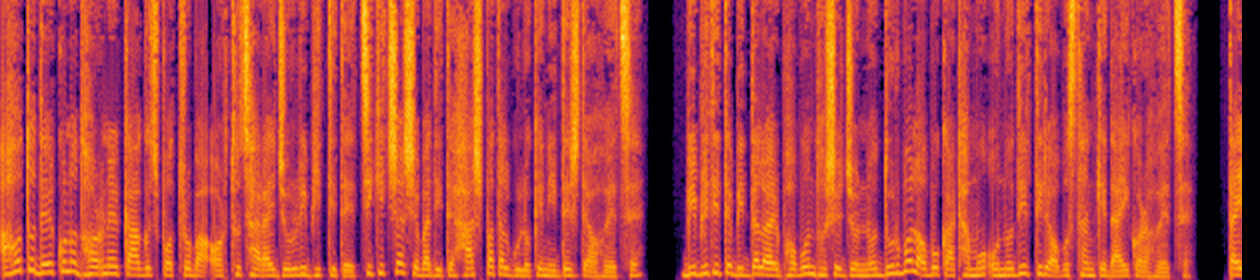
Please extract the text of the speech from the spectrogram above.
আহতদের কোনো ধরনের কাগজপত্র বা অর্থ ছাড়াই জরুরি ভিত্তিতে চিকিৎসা সেবা দিতে হাসপাতালগুলোকে নির্দেশ দেওয়া হয়েছে। বিবৃতিতে বিদ্যালয়ের ভবন ধসের জন্য দুর্বল অবকাঠামো ও নদীর তীরে অবস্থানকে দায়ী করা হয়েছে। তাই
